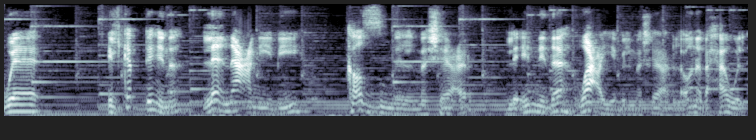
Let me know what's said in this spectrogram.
والكبت هنا لا نعني به كظم المشاعر لأن ده وعي بالمشاعر. لو أنا بحاول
